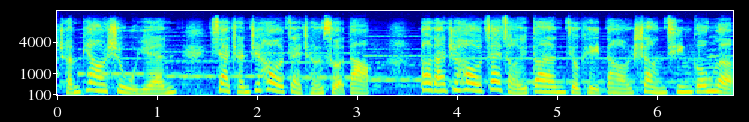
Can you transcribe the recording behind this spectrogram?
船票是五元。下船之后再乘索道，到达之后再走一段就可以到上清宫了。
